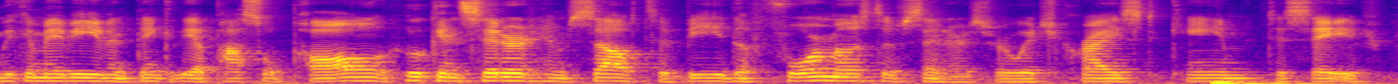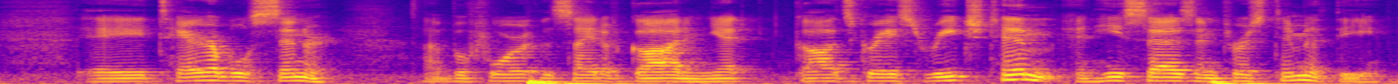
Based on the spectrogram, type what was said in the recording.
we can maybe even think of the Apostle Paul, who considered himself to be the foremost of sinners for which Christ came to save. A terrible sinner uh, before the sight of God, and yet God's grace reached him. And he says in 1 Timothy,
